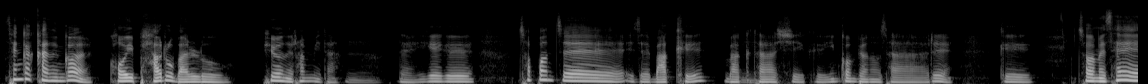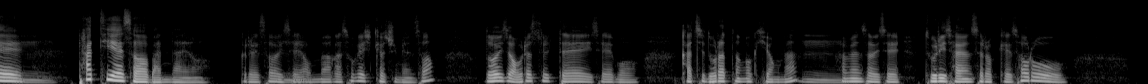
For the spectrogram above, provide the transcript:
생각하는 걸 거의 바로 말로 표현을 합니다. 음, 네, 이게 그 첫 번째 이제 마크 마크 음. 다시 그 인권 변호사를 그 처음에 새해 음, 파티에서 만나요. 그래서 이제 음. 엄마가 소개시켜 주면서 너 이제 어렸을 때 이제 뭐 같이 놀았던 거 기억나? 음, 하면서 이제 둘이 자연스럽게 서로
